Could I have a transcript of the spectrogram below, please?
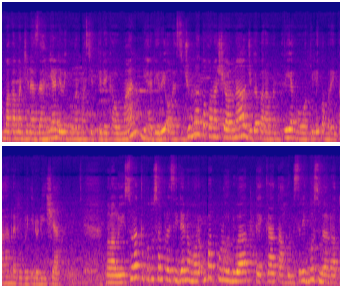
Pemakaman jenazahnya di lingkungan Masjid Gede Kauman dihadiri oleh sejumlah tokoh nasional juga para menteri yang mewakili pemerintahan Republik Indonesia. Melalui surat keputusan Presiden nomor 42 TK tahun 1971,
